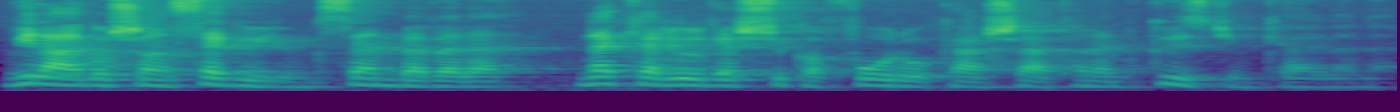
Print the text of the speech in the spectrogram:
Világosan szegüljünk szembe vele, ne kerülgessük a forrókását, hanem küzdjünk ellene.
